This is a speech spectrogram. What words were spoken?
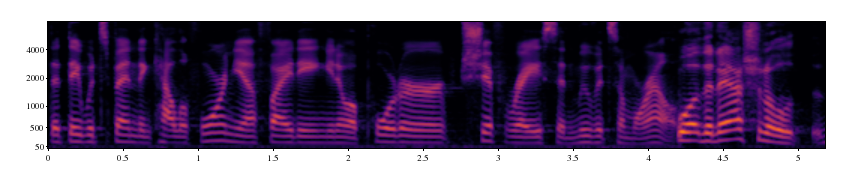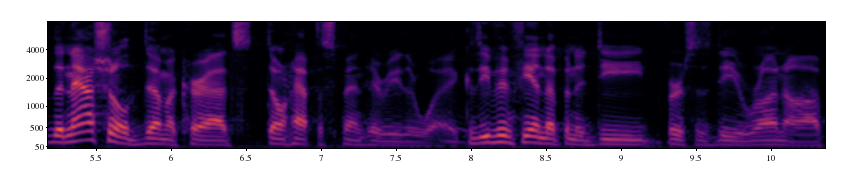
that they would spend in California fighting, you know, a Porter Schiff race and move it somewhere else. Well, the national the national Democrats don't have to spend here either way because even if you end up in a D versus D runoff,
